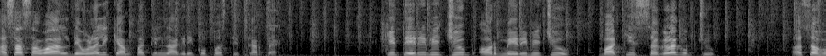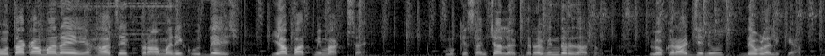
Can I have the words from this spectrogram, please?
असा सवाल देवळाली कॅम्पातील नागरिक उपस्थित करतायत. की तेरी भी चूप और मेरी भी चूप बाकी सगळं गुपचूप असं होता कामा नये हाच एक प्रामाणिक उद्देश या बातमी मागचा आहे. मुख्य संचालक रवींद्र जाधव लोकराज्य न्यूज देवळाली कॅम्प.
